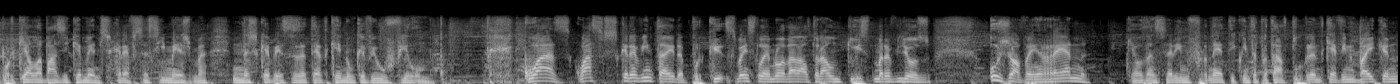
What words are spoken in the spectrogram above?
Porque ela basicamente escreve-se a si mesma nas cabeças até de quem nunca viu o filme. Quase, quase que se escreve inteira, porque, se bem se lembram, a dada altura há um twist maravilhoso. O jovem Ren, que é o dançarino frenético interpretado pelo grande Kevin Bacon,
